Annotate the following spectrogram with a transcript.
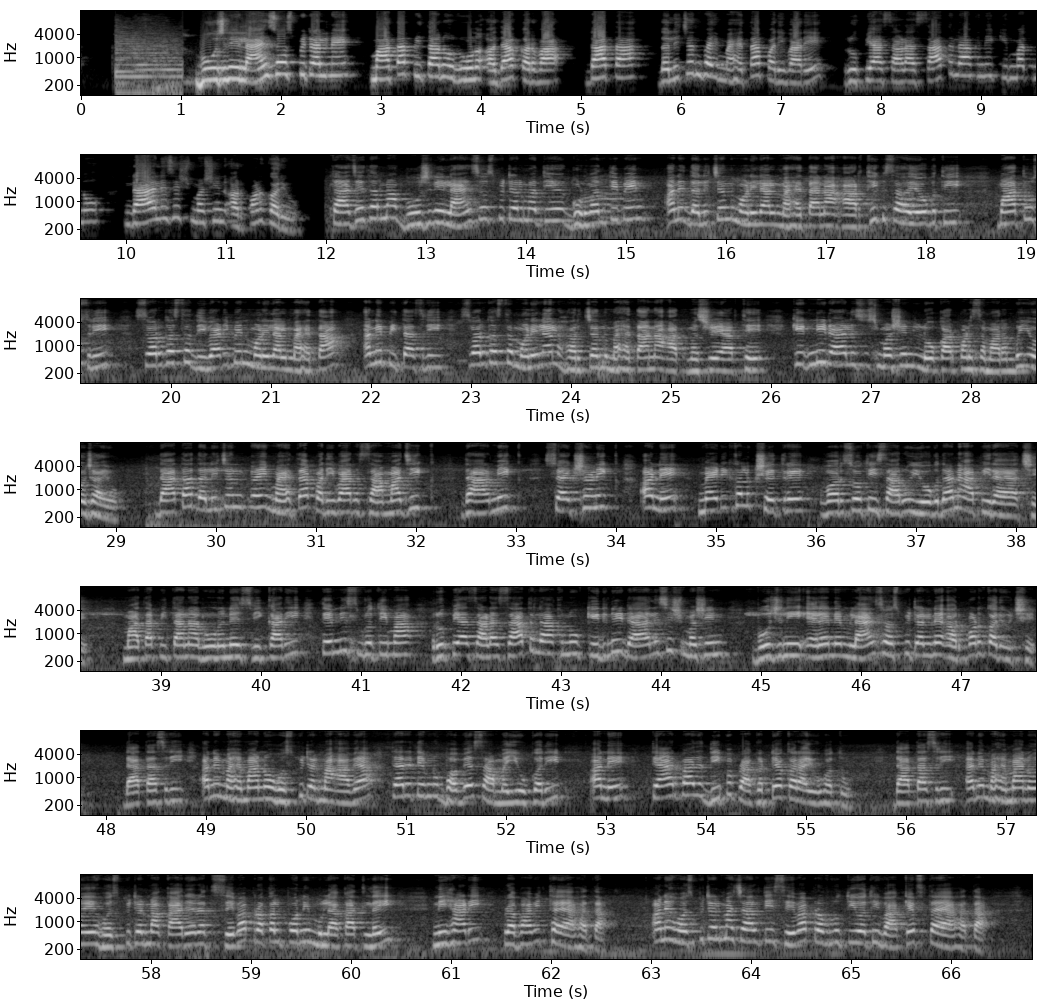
ભુજની લાયન્સ હોસ્પિટલને માતા પિતાનું ઋણ અદા કરવા દાતા દલીચંદભાઈ મહેતા પરિવારે રૂપિયા સાડા સાત લાખની કિંમતનું ડાયાલિસિસ મશીન અર્પણ કર્યું. તાજેતરમાં ભુજની લાયન્સ હોસ્પિટલ મધ્યે ગુણવંતીબેન અને દલીચંદ મણીલાલ મહેતાના આર્થિક સહયોગથી માતુશ્રી સ્વર્ગસ્થ દિવાળીબેન મણિલાલ મહેતા અને પિતાશ્રી સ્વર્ગસ્થ મણિલાલ હરચંદ મહેતાના આત્મશ્રેયાર્થે કિડની ડાયાલિસિસ મશીન લોકાર્પણ સમારંભ યોજાયો. દાતા દલીચંદભાઈ મહેતા પરિવાર સામાજિક, ધાર્મિક, શૈક્ષણિક અને મેડિકલ ક્ષેત્રે વર્ષોથી સારું યોગદાન આપી રહ્યા છે. માતા પિતાના ઋણને સ્વીકારી તેમની સ્મૃતિમાં રૂપિયા સાડા સાત લાખનું કિડની ડાયાલિસિસ મશીન ભુજની એલએનએમ લાયન્સ હોસ્પિટલને અર્પણ કર્યું છે. દાતાશ્રી અને મહેમાનો હોસ્પિટલમાં આવ્યા ત્યારે તેમનું ભવ્ય સામૈયું કરી અને ત્યારબાદ દીપ પ્રાગટ્ય કરાયું હતું. દાતાશ્રી અને મહેમાનોએ હોસ્પિટલમાં કાર્યરત સેવા પ્રકલ્પોની મુલાકાત લઈ નિહાળી પ્રભાવિત થયા હતા અને હોસ્પિટલમાં ચાલતી સેવા પ્રવૃત્તિઓથી વાકેફ થયા હતા.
